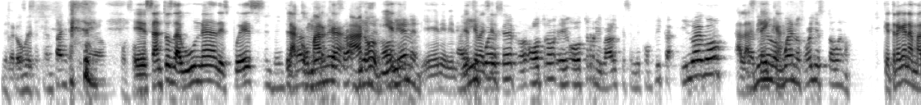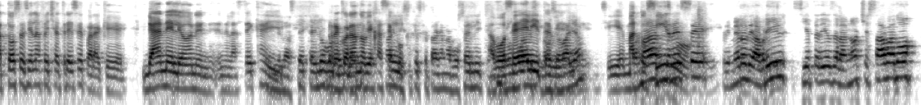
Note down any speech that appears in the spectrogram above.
Pero de 60 años, eh, Santos Laguna, después la comarca. ah, no, viene, viene, viene, Ahí puede ser otro, eh, otro rival que se le complica. Y luego, a vienen los buenos. Oye, está bueno que traigan a Matosas ya en la fecha 13 para que gane León en, en el Azteca y, el Azteca y luego recordando viejas épocas. que es que traigan a Boselli. A Boselli también. Se vaya. Sí, Matosismo. 13, primero de abril, 7 días de la noche, sábado.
